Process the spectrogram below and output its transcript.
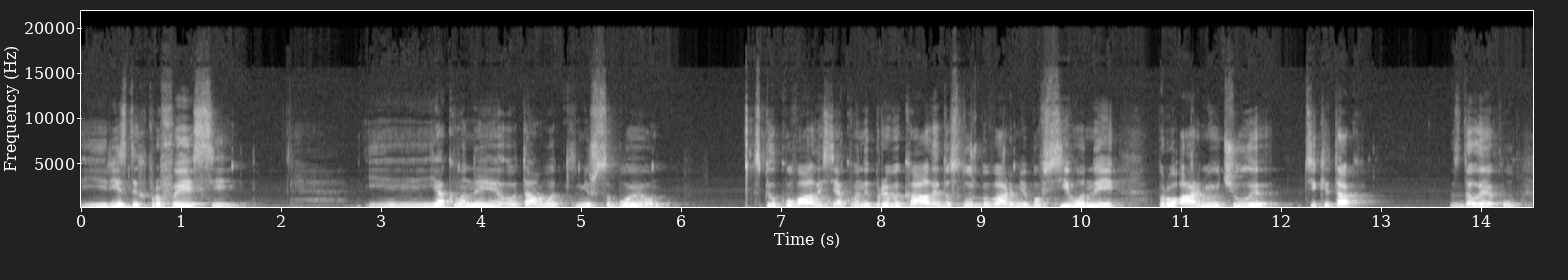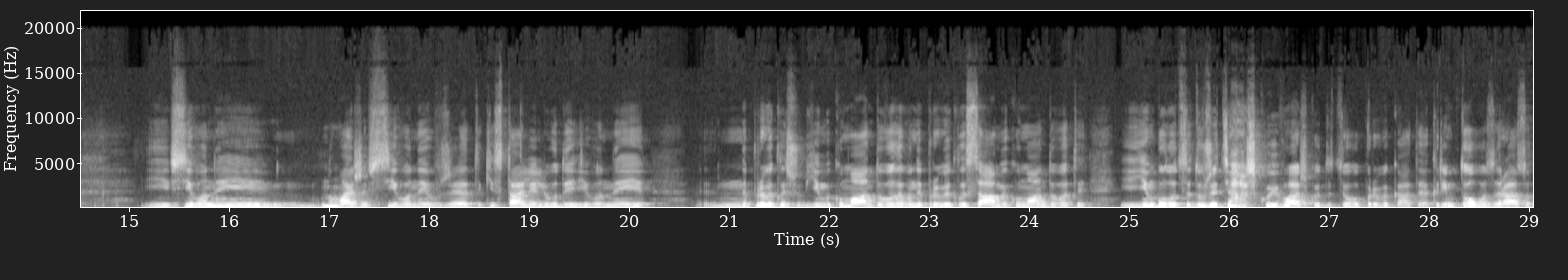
і різних професій. І як вони отам от між собою спілкувалися, як вони привикали до служби в армії, бо всі вони про армію чули тільки так, здалеку. І всі вони, ну майже всі вони вже такі сталі люди, і вони не привикли, щоб їми командували, вони привикли самі командувати. І їм було це дуже тяжко і важко до цього привикати. А крім того, зразу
